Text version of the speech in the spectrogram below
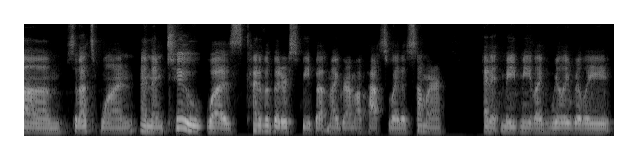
Um, so that's one. And then two was kind of a bittersweet, but my grandma passed away this summer and it made me like really, really,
